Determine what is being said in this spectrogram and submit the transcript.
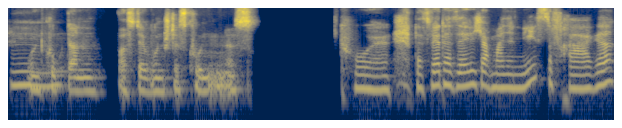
und mhm. gucke dann, was der Wunsch des Kunden ist. Cool. Das wäre tatsächlich auch meine nächste Frage.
